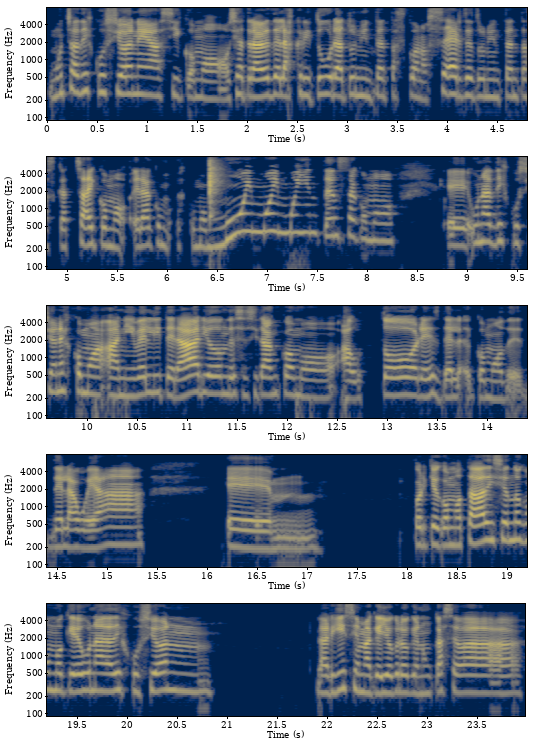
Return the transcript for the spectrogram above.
muchas discusiones, así como si a través de la escritura tú no intentas conocerte, tú no intentas, ¿cachai? Como, era como, como muy, muy, muy intensa como eh, unas discusiones como a, nivel literario, donde se citan como autores de, la- como de, de la weá. eh, porque como estaba diciendo, como que es una discusión larguísima que yo creo que nunca se va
